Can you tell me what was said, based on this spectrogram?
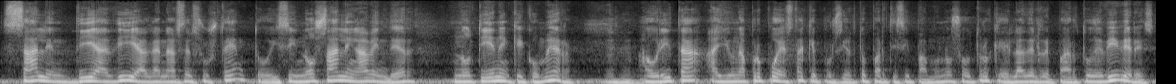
salen día a día a ganarse el sustento y si no salen a vender, no tienen que comer. Ahorita hay una propuesta que por cierto participamos nosotros, que es la del reparto de víveres.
